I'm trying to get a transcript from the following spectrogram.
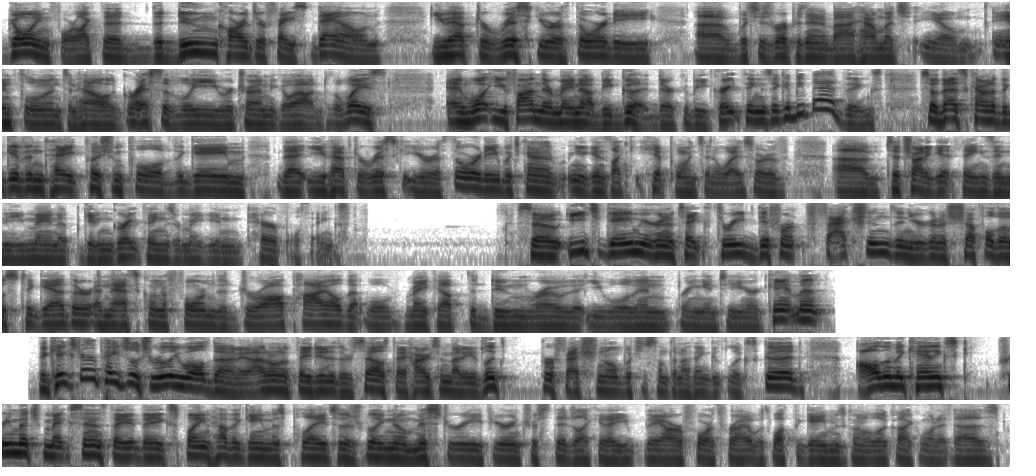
going for. Like the the Dune cards are face down. You have to risk your authority, uh, which is represented by how much you know influence and how aggressively you were trying to go out into the waste. And what you find there may not be good. There could be great things. There could be bad things. So that's kind of the give and take, push and pull of the game that you have to risk your authority, which kind of again is like hit points in a way, sort of um, to try to get things, and you may end up getting great things or may getting terrible things. So each game, you're going to take three different factions and you're going to shuffle those together, and that's going to form the draw pile that will make up the Dune row that you will then bring into your encampment. The Kickstarter page looks really well done. I don't know if they did it themselves, they hired somebody. It looks professional, which is something I think looks good. All the mechanics pretty much make sense. They they explain how the game is played, so there's really no mystery if you're interested. Like they, they are forthright with what the game is going to look like and what it does.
